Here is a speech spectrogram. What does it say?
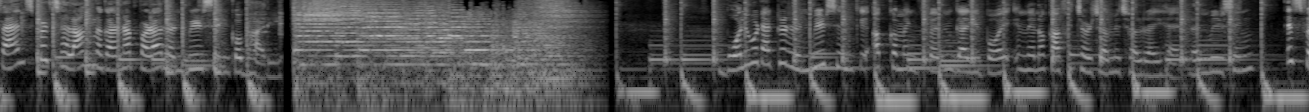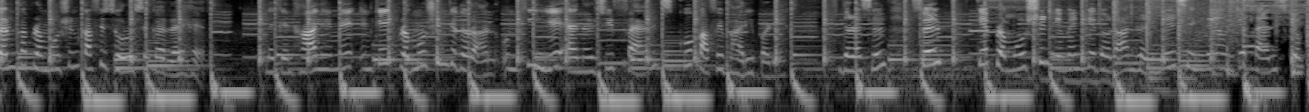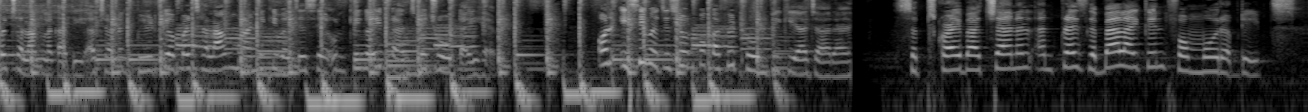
Fans पर छलांग लगाना पड़ा रणबीर सिंह को भारी। बॉलीवुड एक्टर रणवीर सिंह की अपकमिंग फ़िल्म गली बॉय इन दिनों काफ़ी चर्चा में चल रही है। रणवीर सिंह इस फ़िल्म का प्रमोशन काफ़ी जोरों से कर रहे हैं। लेकिन हाल ही में इनके एक प्रमोशन के दौरान उनकी ये एनर्जी फैंस को काफ़ी भारी पड़ी। दरअसल, फ़िल्म के प्रमोशन इवेंट के दौरान रणवीर सिंह ने उनके फैंस के ऊपर छलांग लगा दी। अचानक भीड़ के ऊपर छलांग मारने की वजह से उनके कई फ्रेंड्स को चोट आई है। और इसी वजह से उनको काफ़ी ट्रोल भी किया जा रहा है। Subscribe our channel and press the bell icon for more updates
